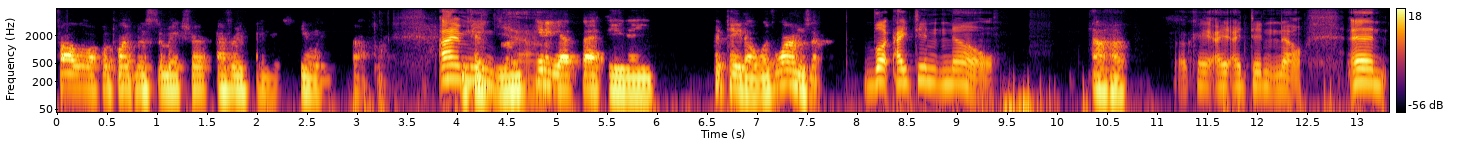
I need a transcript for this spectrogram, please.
follow up appointments to make sure everything is healing properly. I Because mean, you're yeah. an idiot that ate a potato with worms in it. Look, I didn't know. Uh huh. Okay, I, I didn't know. And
